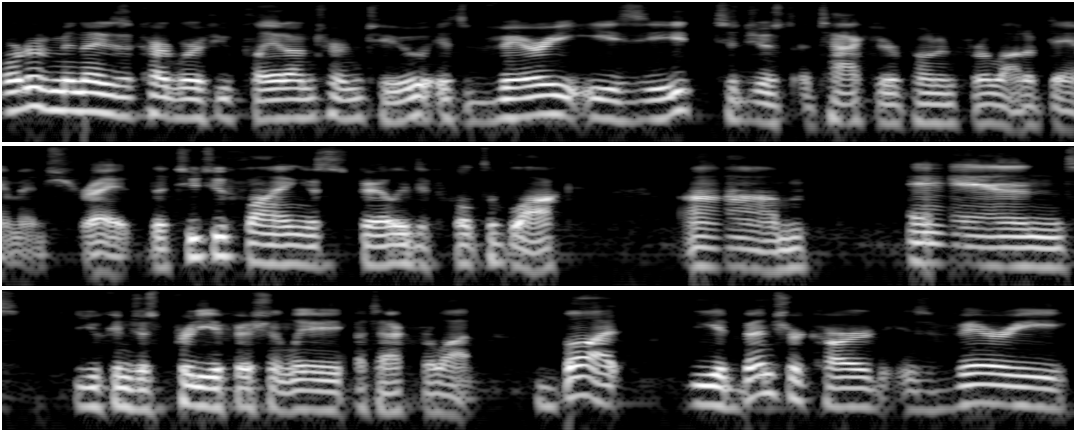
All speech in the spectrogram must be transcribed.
Order of Midnight is a card where if you play it on turn two, it's very easy to just attack your opponent for a lot of damage. Right, the two two flying is fairly difficult to block, um, and you can just pretty efficiently attack for a lot. But the adventure card is very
